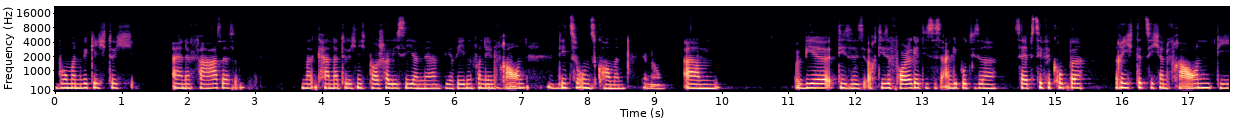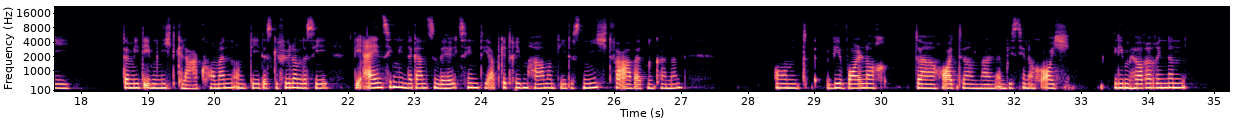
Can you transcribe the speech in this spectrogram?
wo man wirklich durch eine Phase, also man kann natürlich nicht pauschalisieren, ja. wir reden von den mhm. Frauen, mhm. die zu uns kommen. Genau. Ähm, wir dieses, auch diese Folge, dieses Angebot dieser Selbsthilfegruppe richtet sich an Frauen, die damit eben nicht klarkommen und die das Gefühl haben, dass sie die einzigen in der ganzen Welt sind, die abgetrieben haben und die das nicht verarbeiten können. Und wir wollen auch da heute mal ein bisschen auch euch, lieben Hörerinnen,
